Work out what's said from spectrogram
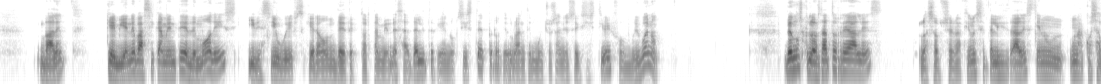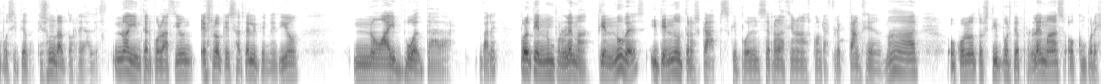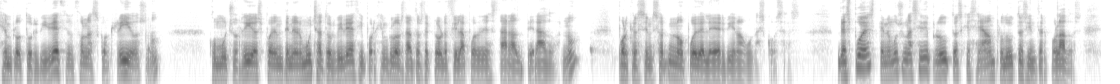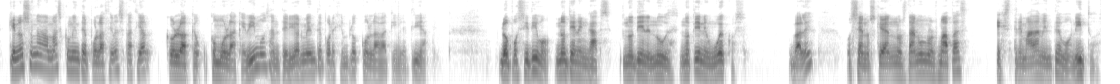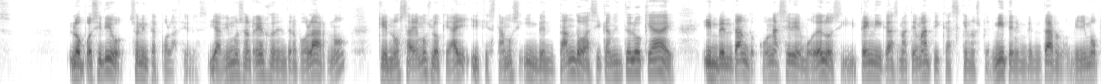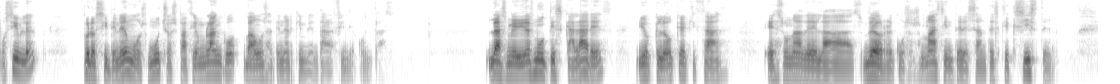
¿vale? Que viene básicamente de MODIS y de SeaWips, que era un detector también de satélite que no existe, pero que durante muchos años existió y fue muy bueno. Vemos que los datos reales, las observaciones satelitales, tienen una cosa positiva, que son datos reales. No hay interpolación, es lo que el satélite me dio, no hay vuelta a dar. ¿vale? Pero tienen un problema, tienen nubes y tienen otros gaps que pueden ser relacionados con reflectancia del mar o con otros tipos de problemas o con, por ejemplo, turbidez en zonas con ríos, ¿no? Con muchos ríos pueden tener mucha turbidez y, por ejemplo, los datos de clorofila pueden estar alterados, ¿no? Porque el sensor no puede leer bien algunas cosas. Después tenemos una serie de productos que se llaman productos interpolados, que no son nada más que una interpolación espacial como la que vimos anteriormente, por ejemplo, con la batimetría. Lo positivo, no tienen gaps, no tienen nubes, no tienen huecos, ¿vale? O sea, nos, nos dan unos mapas extremadamente bonitos. Lo positivo son interpolaciones. Ya vimos el riesgo de interpolar, ¿no? Que no sabemos lo que hay y que estamos inventando básicamente lo que hay. Inventando con una serie de modelos y técnicas matemáticas que nos permiten inventar lo mínimo posible, pero si tenemos mucho espacio en blanco, vamos a tener que inventar al fin de cuentas. Las medidas multiscalares yo creo que quizás es uno de, los recursos más interesantes que existen.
